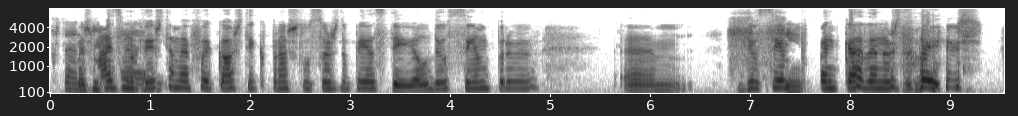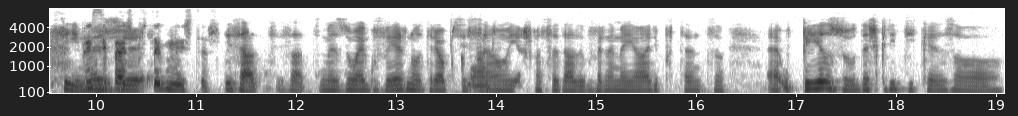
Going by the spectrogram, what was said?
Portanto, Mas mais uma ah, vez também foi cáustico para as soluções do PSD. Ele deu sempre. hum, deu sim, sempre pancada nos dois sim, mas principais eh, protagonistas. Exato, exato. Mas um é governo, outro é oposição Claro. e a responsabilidade do governo é maior e, portanto, eh, o peso das críticas ao,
